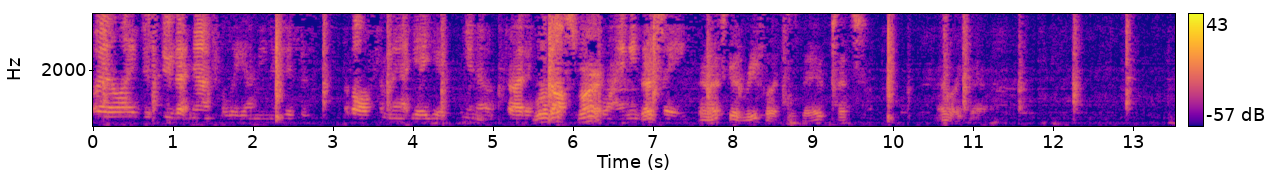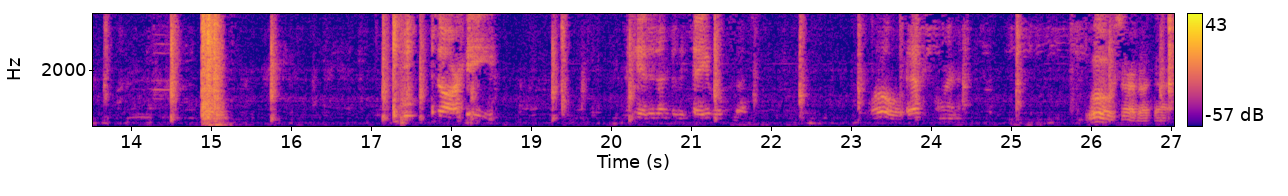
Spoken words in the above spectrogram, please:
Well, I just do that naturally. I mean, it just is the ball's coming at you. You you know try to Well, stop that's smart. flying in That's- your face. And that's good reflexes, babe. That's I like that. Sorry. I hit it under the table. So. Whoa, excellent. Whoa, sorry about that.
